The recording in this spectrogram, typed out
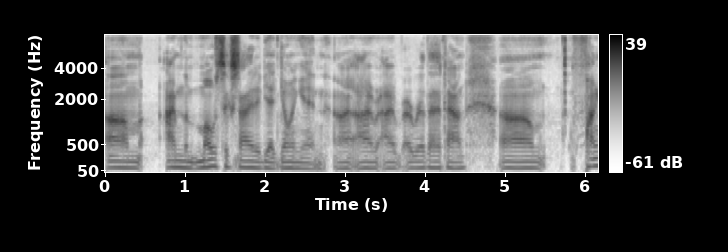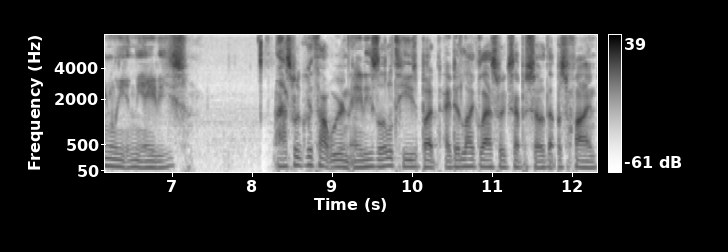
Um, I'm the most excited yet going in. I I, I read that down. Um, finally in the 80s. Last week we thought we were in the 80s, little tease, but I did like last week's episode. That was fine.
